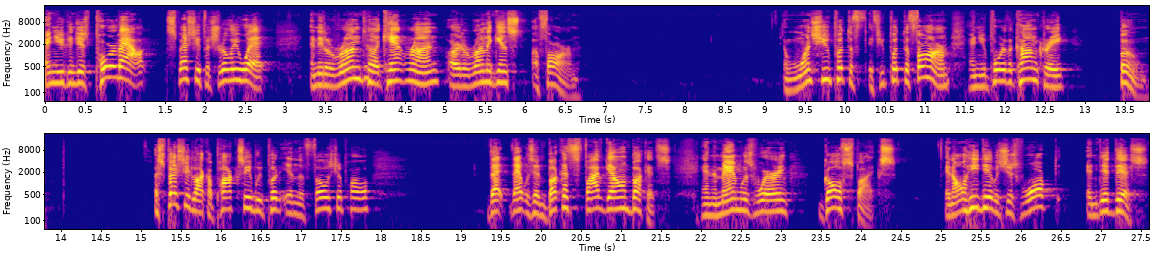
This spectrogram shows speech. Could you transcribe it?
and you can just pour it out, especially if it's really wet, and it'll run till it can't run, or it'll run against a farm. And once you put the, if you put the farm and you pour the concrete, boom. Especially like epoxy we put in the fellowship hall. That, that was in buckets, five gallon buckets. And the man was wearing golf spikes. And all he did was just walked and did this.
